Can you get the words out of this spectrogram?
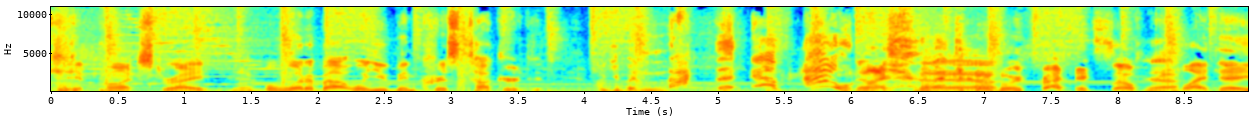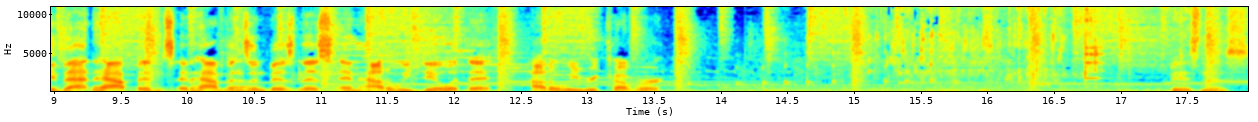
get punched, right? Yeah. Well, what about when you've been Chris Tuckered? When you've been knocked the f out, Yeah. like, Yeah, yeah, right? So like hey that happens. It happens in business and how do we deal with it? How do we recover? Business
